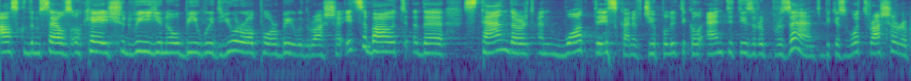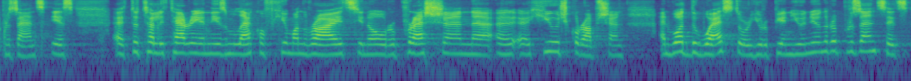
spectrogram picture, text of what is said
ask themselves, okay, should we, you know, be with Europe or be with Russia? It's about the standard and what these kind of geopolitical entities represent. Because what Russia represents is totalitarianism, lack of human rights, you know, repression, uh, huge corruption. And what the West or European Union represents, it's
